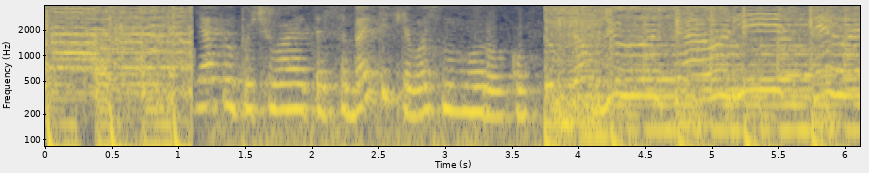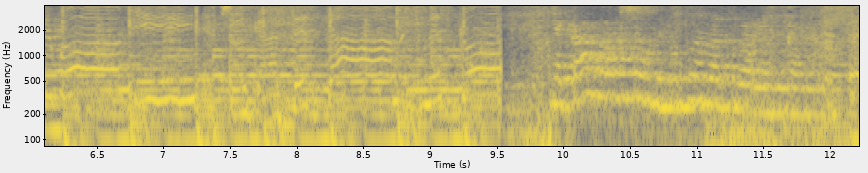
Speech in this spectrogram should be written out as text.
так. Як ви почуваєте себе після восьмого року? Втоплюся у річці глибокій, шукати стануть не скоро. Яка ваша улюблена тваринка? Це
